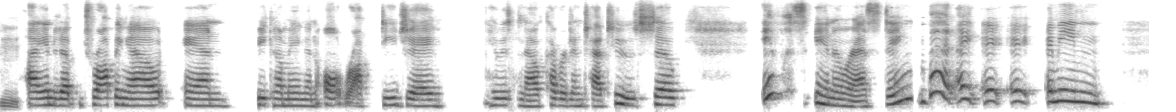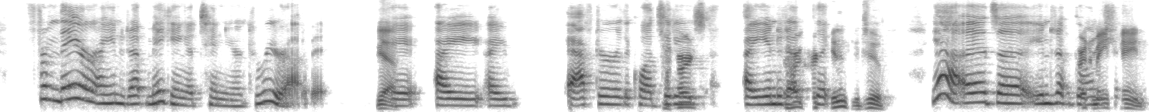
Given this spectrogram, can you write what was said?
Mm. I ended up dropping out and becoming an alt rock DJ who is now covered in tattoos. So it was interesting, but I, I, I, I mean, from there, I ended up making a 10 year career out of it. Yeah. I, I, I after the Quad It's hard- Cities, I ended up, like, into too. yeah, it's a, ended up going to maintain.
